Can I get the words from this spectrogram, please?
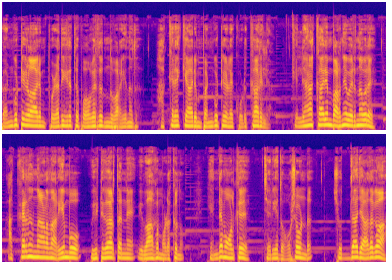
പെൺകുട്ടികളാരും പുഴതീരത്ത് പോകരുതെന്ന് പറയുന്നത്. അക്കരയ്ക്കാരും പെൺകുട്ടികളെ കൊടുക്കാറില്ല. കല്യാണക്കാര്യം പറഞ്ഞു വരുന്നവർ അക്കരെ നിന്നാണെന്ന് അറിയുമ്പോൾ വീട്ടുകാർ തന്നെ വിവാഹം മുടക്കുന്നു. എന്റെ മോൾക്ക് ചെറിയ ദോഷമുണ്ട്. ശുദ്ധ ജാതകമാ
